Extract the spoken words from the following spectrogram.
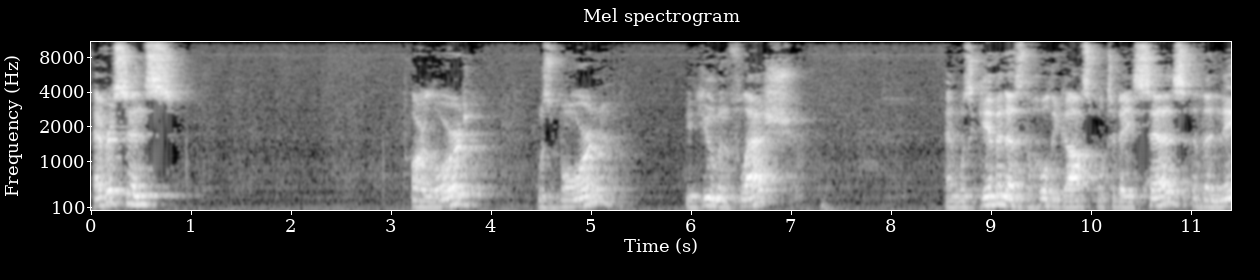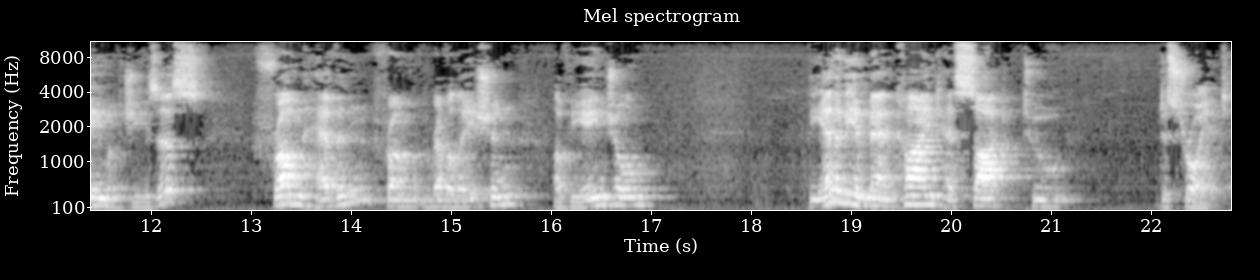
Ever since our Lord was born in human flesh and was given, as the Holy Gospel today says, the name of Jesus from heaven, from revelation of the angel, the enemy of mankind has sought to destroy it.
